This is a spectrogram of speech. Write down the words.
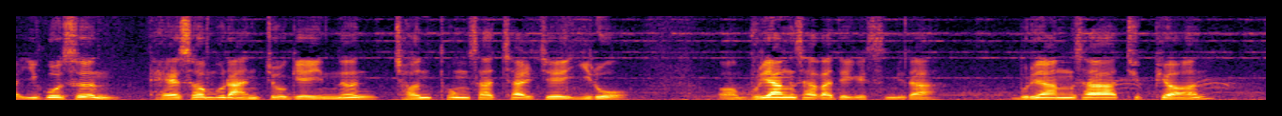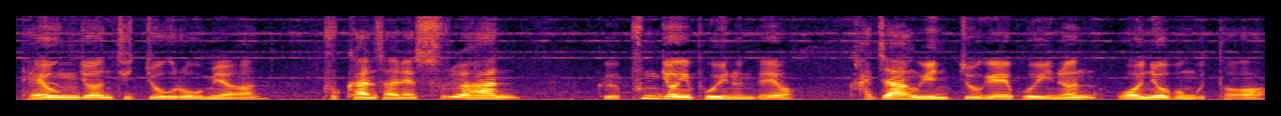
이곳은 대서문 안쪽에 있는 전통사찰 제1호 어, 무량사가 되겠습니다. 무량사 뒤편 대웅전 뒤쪽으로 오면 북한산의 수려한 그 풍경이 보이는데요. 가장 왼쪽에 보이는 원효봉부터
